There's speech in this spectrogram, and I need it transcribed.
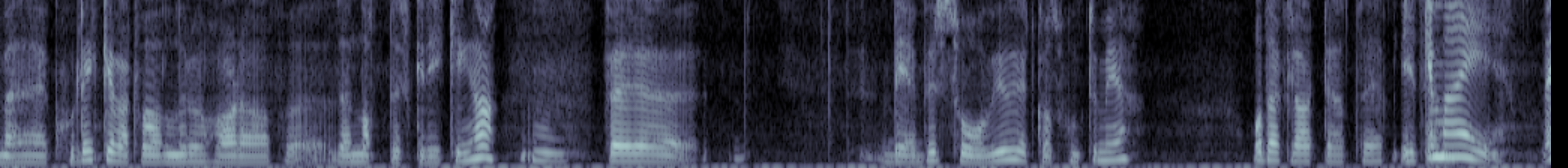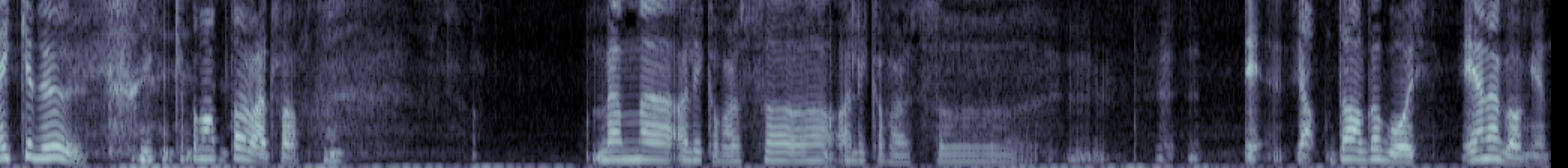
med kolikk. I hvert fall når du har da den natteskrikinga. For eh, babyer sover jo i utgangspunktet mye. Og det er klart det at det, Ikke meg. Nei, ikke du. Ikke på natta, i hvert fall. Men eh, allikevel så Allikevel så eh, Ja, dager går. Én av gangen.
